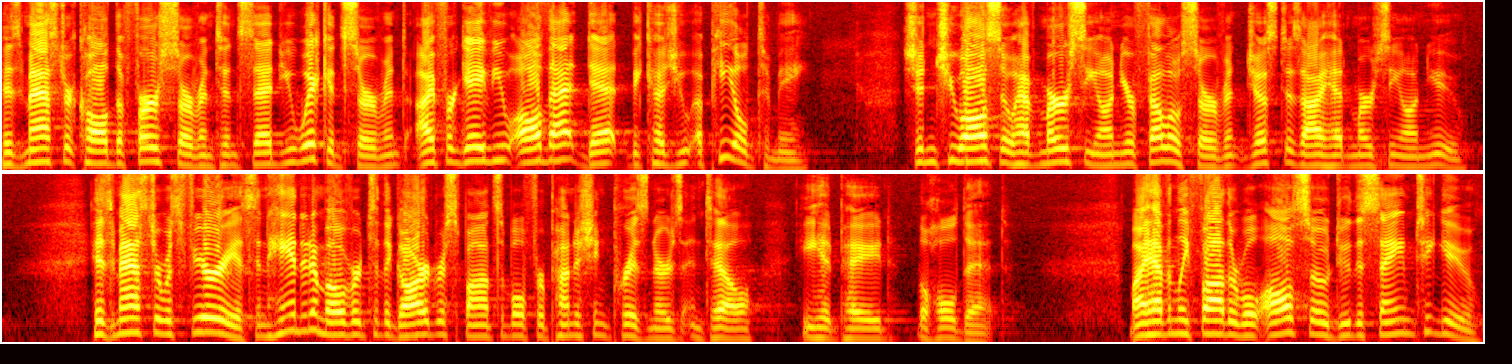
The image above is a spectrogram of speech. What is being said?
His master called the first servant and said, You wicked servant, I forgave you all that debt because you appealed to me. Shouldn't you also have mercy on your fellow servant, just as I had mercy on you? His master was furious and handed him over to the guard responsible for punishing prisoners until he had paid the whole debt. My heavenly Father will also do the same to you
